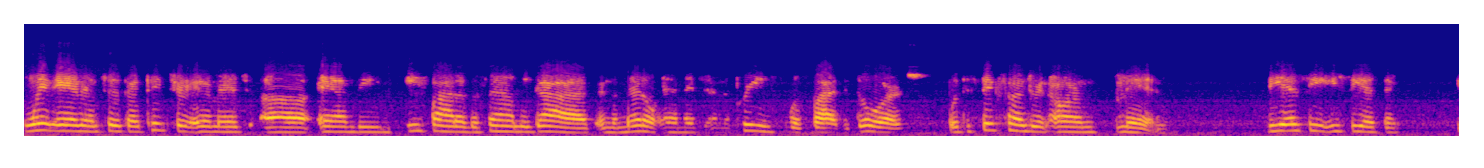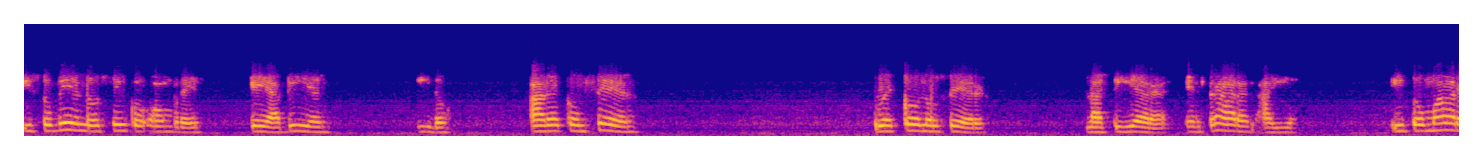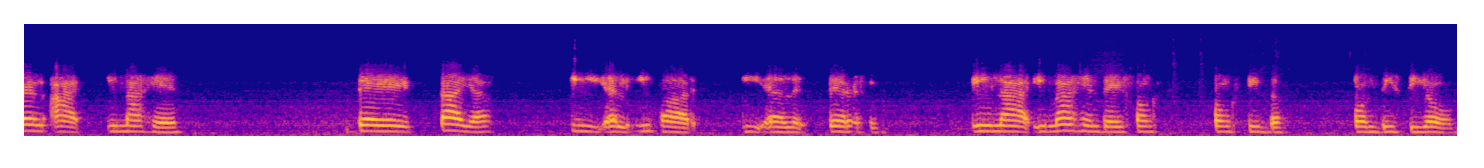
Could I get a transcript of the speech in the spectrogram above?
went in and took a picture image uh, and the ephod of the family gods and the metal image, and the priest was by the door with the 600 armed men. Diez y siete. Y subían los cinco hombres que habían ido a reconocer, reconocer la tierra, entraron allí y tomaron a imagen de talla y el ipar y el tercio y la imagen de condición.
